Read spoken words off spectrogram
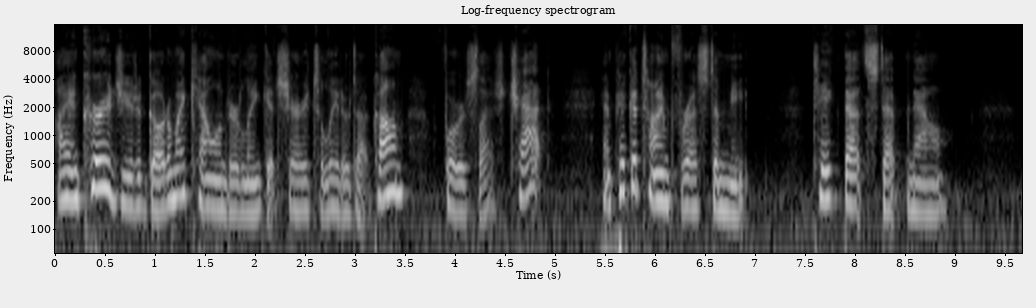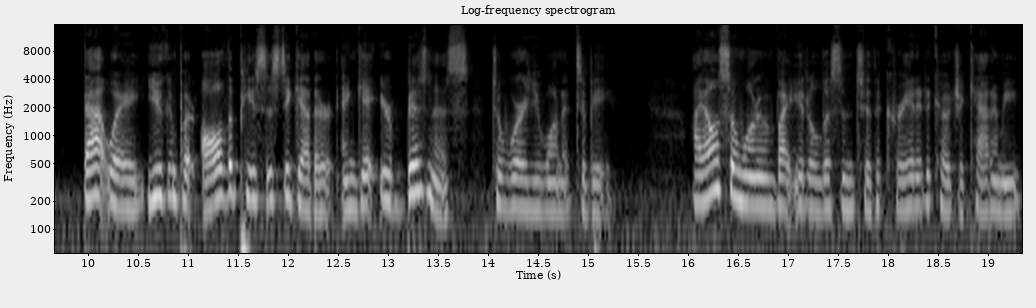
I encourage you to go to my calendar link at cheritoledo.com forward slash chat and pick a time for us to meet. Take that step now. That way, you can put all the pieces together and get your business to where you want it to be. I also want to invite you to listen to the Created to Coach Academy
